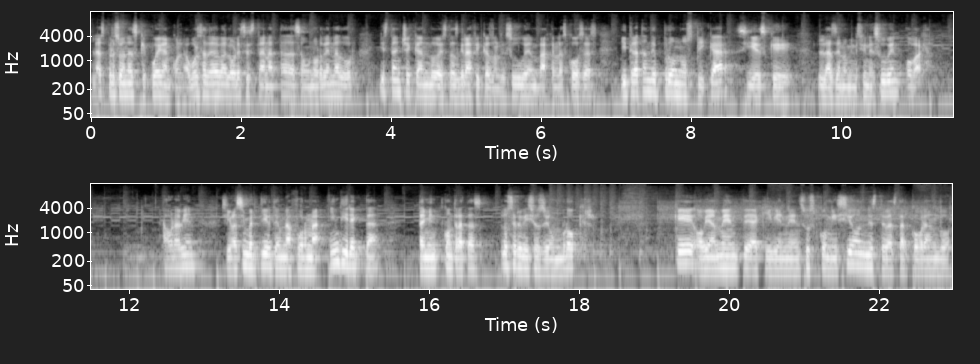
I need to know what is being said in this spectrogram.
las personas que juegan con la bolsa de valores están atadas a un ordenador y están checando estas gráficas donde suben, bajan las cosas y tratan de pronosticar si es que las denominaciones suben o bajan. Ahora bien, si vas a invertir de una forma indirecta, también contratas los servicios de un broker que obviamente aquí vienen sus comisiones, te va a estar cobrando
